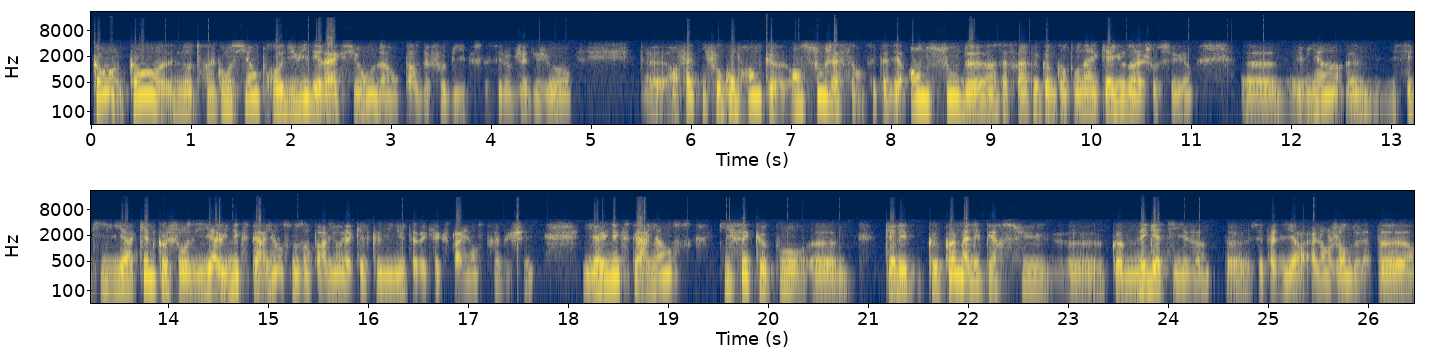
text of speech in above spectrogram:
quand, quand, notre inconscient produit des réactions, là on parle de phobie parce que c'est l'objet du jour, euh, en fait, il faut comprendre qu'en sous-jacent, c'est-à-dire en dessous de, hein, ça serait un peu comme quand on a un caillou dans la chaussure, euh, eh bien, euh, c'est qu'il y a quelque chose, il y a une expérience, nous en parlions il y a quelques minutes avec l'expérience trébuchée, il y a une expérience qui fait que pour euh, que comme elle est perçue euh, comme négative, euh, c'est-à-dire elle engendre de la peur,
